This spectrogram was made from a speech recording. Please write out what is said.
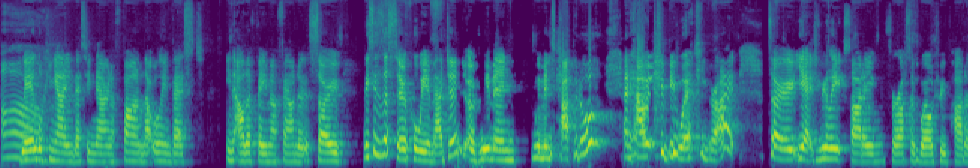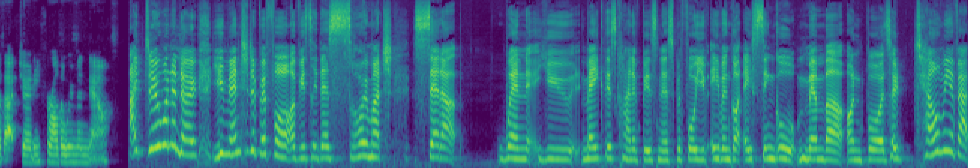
oh. we're ah. looking at investing now in a fund that will invest in other female founders. So this is the circle we imagined of women, women's capital and how it should be working, right? So yeah, it's really exciting for us as well to be part of that journey for other women now. I do want to know, you mentioned it before, obviously there's so much set up when you make this kind of business before you've even got a single member on board. So tell me about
